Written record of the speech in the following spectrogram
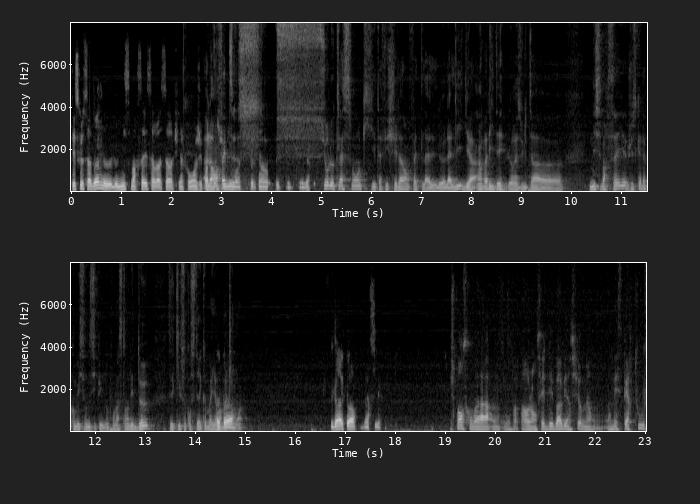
Qu'est-ce que ça donne le, le Nice-Marseille Ça va, ça va finir comment? J'ai pas Alors en fait, suivi, moi, si quelqu'un peut me dire. sur le classement qui est affiché là, en fait, la, le- la Ligue a invalidé le résultat euh, Nice-Marseille jusqu'à la commission de discipline. Donc pour l'instant, les deux équipes sont considérées comme ayant un match en moins. D'accord, merci. Je pense qu'on va, on, on va pas relancer le débat bien sûr, mais on, on espère tous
